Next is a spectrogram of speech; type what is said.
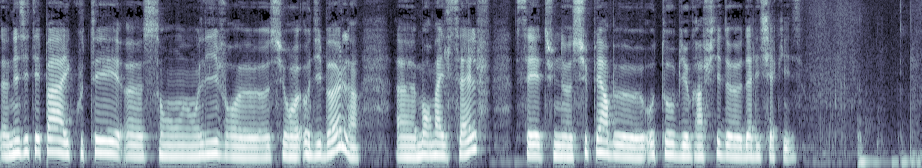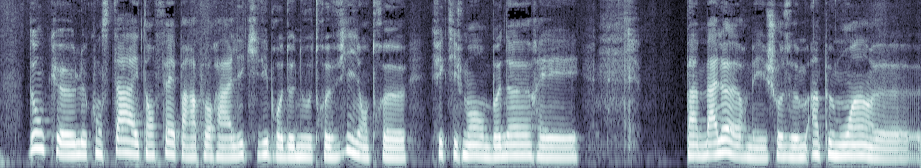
euh, n'hésitez pas à écouter son livre sur Audible, More Myself. C'est une superbe autobiographie d'Alicia Keys. Donc euh, le constat étant fait par rapport à l'équilibre de notre vie entre effectivement bonheur et pas malheur, mais choses un peu moins euh,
